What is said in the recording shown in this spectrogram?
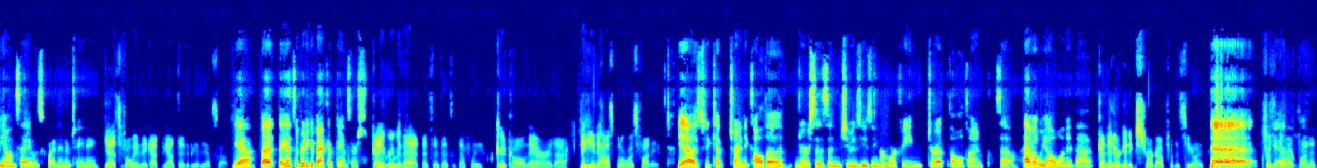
Beyonce was quite entertaining. Yes, if only they got Beyonce to be in the episode. Yeah, but they had some pretty good backup dancers. I agree with that. That's a that's a definitely good call there. And uh, Piggy in the hospital was funny. Yeah, she kept trying to call the nurses, and she was using her morphine drip the whole time. So haven't we all wanted that? And then her getting strung up from the ceiling. for the wrong button.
